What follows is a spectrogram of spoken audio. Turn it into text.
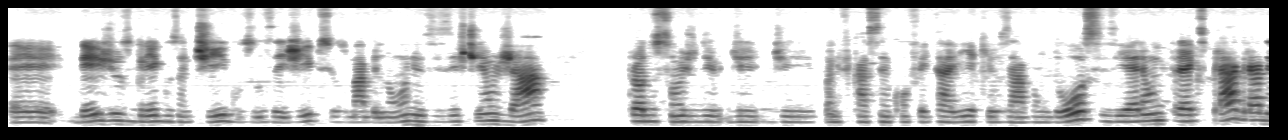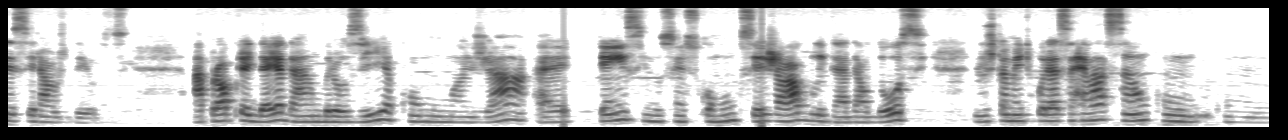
É, desde os gregos antigos, os egípcios, os babilônios, existiam já produções de, de, de panificação e confeitaria que usavam doces e eram entregues para agradecer aos deuses. A própria ideia da ambrosia como manjar é, tem-se no senso comum que seja algo ligado ao doce, justamente por essa relação com, com,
